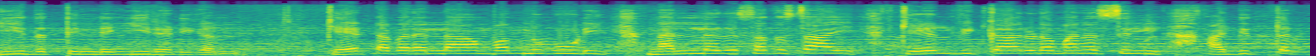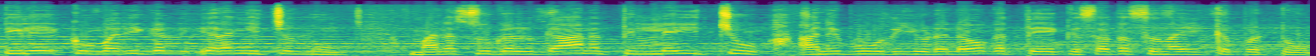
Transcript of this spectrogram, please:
ഗീതത്തിന്റെ ഈരടികൾ. കേട്ടവരെല്ലാം വന്നുകൂടി നല്ലൊരു സദസ്സായി കേൾവിക്കാരുടെ മനസ്സിൽ അടിത്തട്ടിലേക്ക് വരികൾ ഇറങ്ങിച്ചെന്നു. മനസ്സുകൾ ഗാനത്തിൽ ലയിച്ചു. അനുഭൂതിയുടെ ലോകത്തേക്ക് സദസ്സ് നയിക്കപ്പെട്ടു.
